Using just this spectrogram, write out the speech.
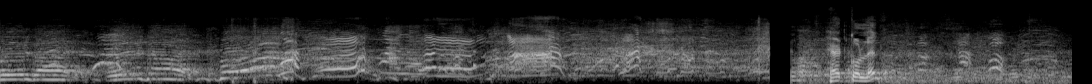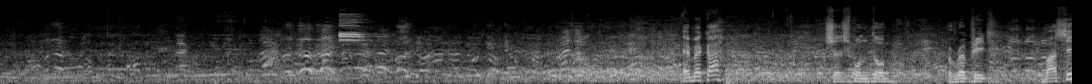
হয়ে যায় হয়ে যায়। হেড করলেন। এমেকা শেষ পর্যন্ত রেফরির বাসি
